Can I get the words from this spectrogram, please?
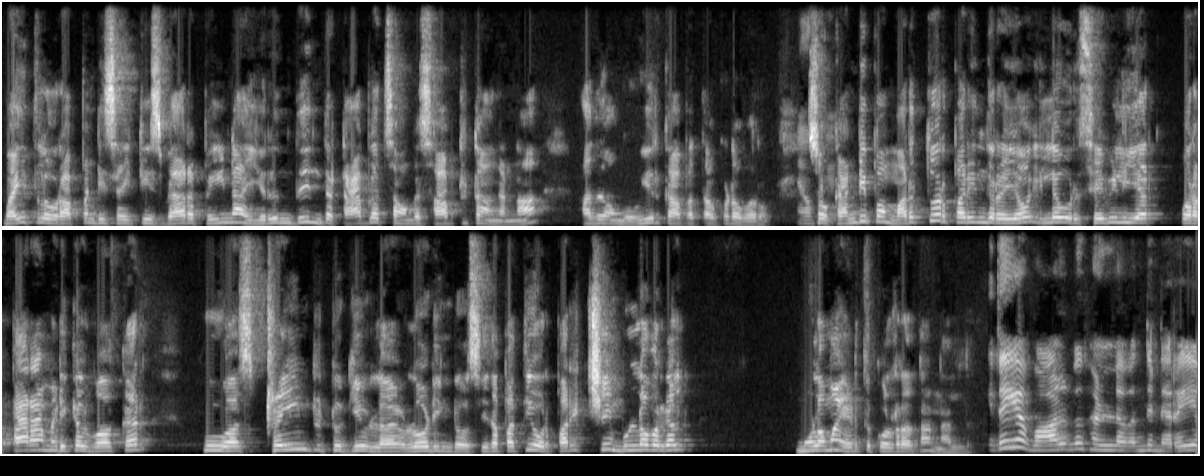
வயிற்றில் ஒரு அப்பண்டிசைட்டிஸ் வேற பெயினாக இருந்து இந்த டேப்லெட்ஸ் அவங்க சாப்பிட்டுட்டாங்கன்னா அது அவங்க உயிர் காப்பத்தா கூட வரும். ஸோ. கண்டிப்பாக மருத்துவர் பரிந்துரையோ இல்லை ஒரு செவிலியர் ஒரு paramedical worker who was trained to give loading dose இதை பற்றி ஒரு பரிச்சயம் உள்ளவர்கள் மூலமாக எடுத்துக்கொள்கிறது தான் நல்லது. இதய வாழ்வுகள்ல வந்து நிறைய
